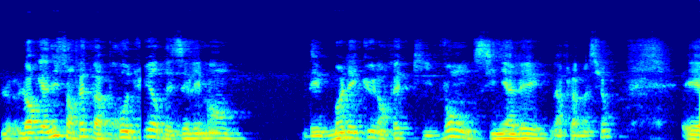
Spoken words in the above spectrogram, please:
l'organisme en fait va produire des éléments, des molécules en fait qui vont signaler l'inflammation, et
